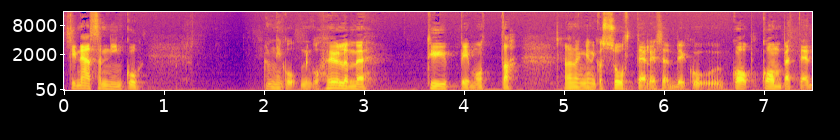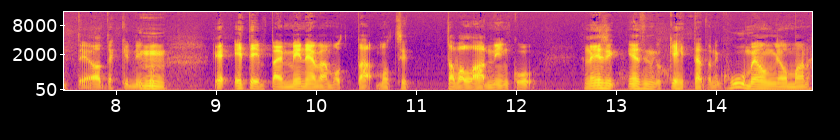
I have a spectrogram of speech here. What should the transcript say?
sinänsä niin kuin, niin kuin, niin kuin hölmö tyyppi, mutta jotenkin niin kuin suhteellisen niin kuin ko- kompetentti ja jotenkin niin kuin Mm. e- eteenpäin menevä, mutta, mutta sitten tavallaan niin kuin, hän ensin, ensin niin kehittää tämän niin huumeongelman,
